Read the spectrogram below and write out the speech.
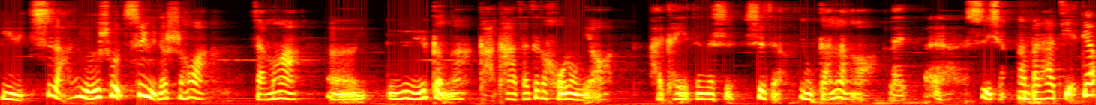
鱼刺啊，有的时候吃鱼的时候啊，咱们啊，呃，鱼鱼梗啊，卡卡在这个喉咙里啊，还可以真的是试着用橄榄啊来呃试一下，那把它解掉。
